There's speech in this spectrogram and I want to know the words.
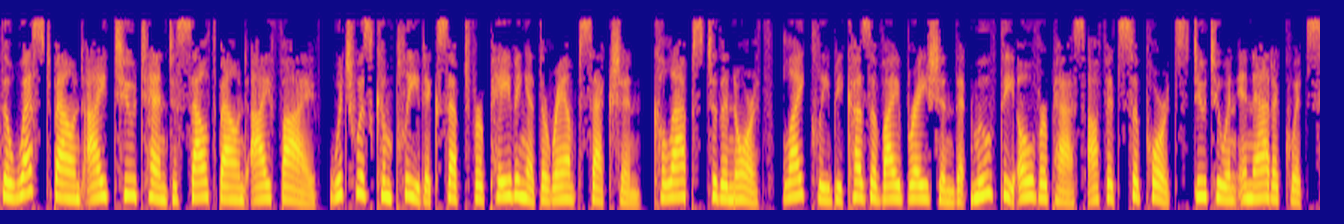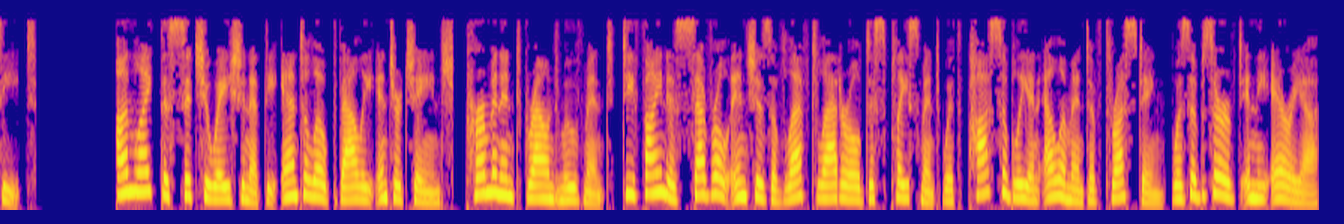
The westbound I-210 to southbound I-5, which was complete except for paving at the ramp section, collapsed to the north, likely because of vibration that moved the overpass off its supports due to an inadequate seat. Unlike the situation at the Antelope Valley Interchange, permanent ground movement defined as several inches of left lateral displacement with possibly an element of thrusting was observed in the area.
